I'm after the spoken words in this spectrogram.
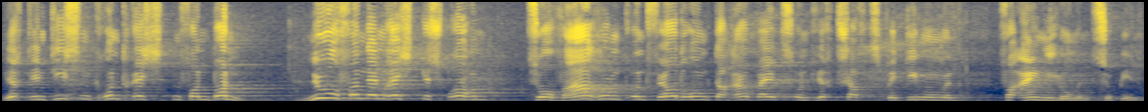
wird in diesen Grundrechten von Bonn nur von dem Recht gesprochen, zur Wahrung und Förderung der Arbeits- und Wirtschaftsbedingungen Vereinigungen zu bilden.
